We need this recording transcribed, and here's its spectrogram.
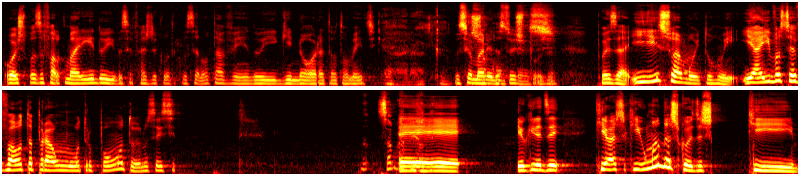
ou a esposa fala com o marido e você faz de conta que você não está vendo e ignora totalmente Caraca, o seu marido e a sua esposa. Pois é, e isso é muito ruim. E aí você volta para um outro ponto, eu não sei se. sabe o é, é eu queria dizer que eu acho que uma das coisas que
